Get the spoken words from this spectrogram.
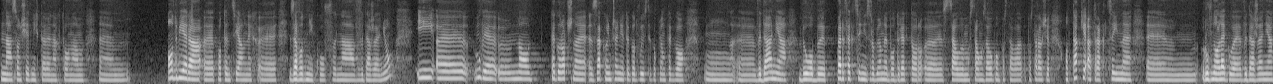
na sąsiednich terenach, to nam odbiera potencjalnych zawodników na wydarzeniu i mówię, no tegoroczne zakończenie tego 25 mm, e, wydania byłoby perfekcyjnie zrobione, bo dyrektor e, z, całym, z całą załogą postarał się o takie atrakcyjne, równoległe wydarzenia,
